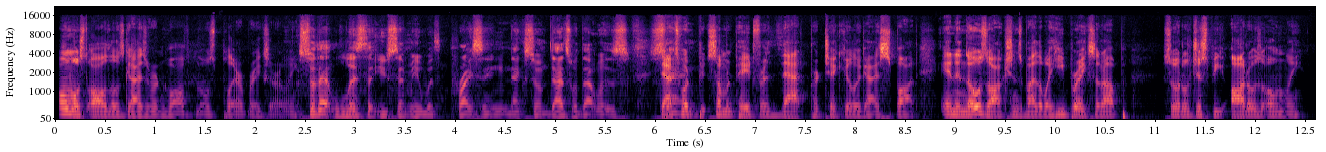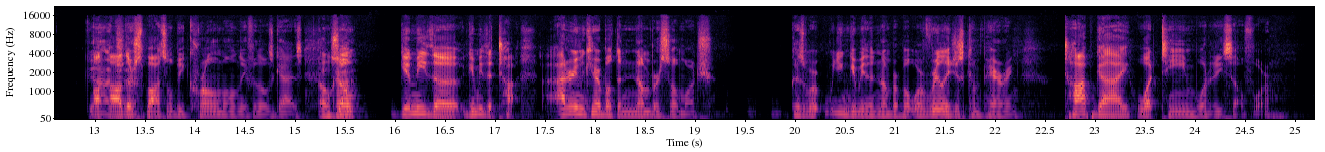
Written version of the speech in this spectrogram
almost all those guys are involved in those player breaks early. So that list that you sent me with pricing next to him, that's what that was. That's what p- someone paid for that particular guy's spot. And in those auctions, by the way, he breaks it up. So it'll just be autos only. O- Other spots will be chrome only for those guys. Okay. So give me the give me the top. I don't even care about the number so much because we're you can give me the number, but we're really just comparing top guy, what team, what did he sell for?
